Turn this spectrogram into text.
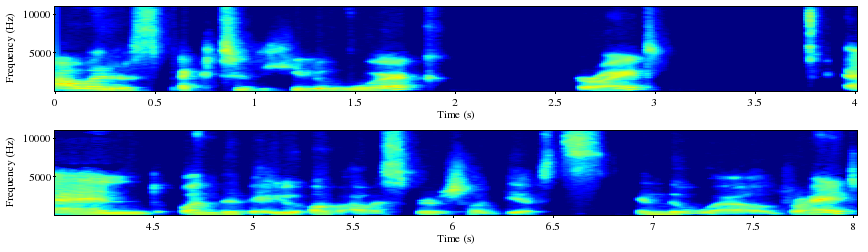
our respective healing work, right? And on the value of our spiritual gifts in the world, right?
